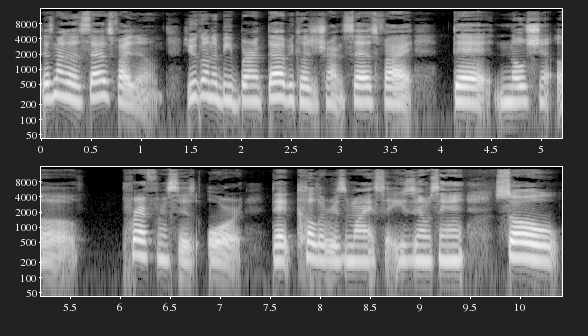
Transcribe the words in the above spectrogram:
that's not gonna satisfy them. You're gonna be burnt out because you're trying to satisfy that notion of preferences or that colorist mindset. You see what I'm saying? So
